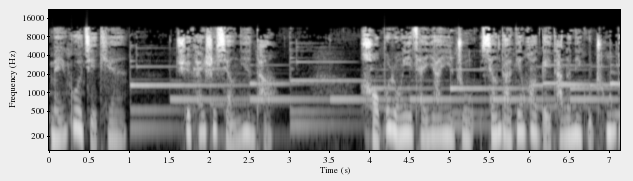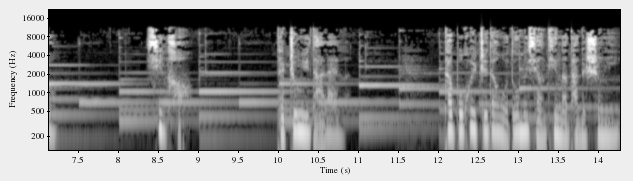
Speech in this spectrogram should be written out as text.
没过几天，却开始想念他。好不容易才压抑住想打电话给他的那股冲动。幸好，他终于打来了。他不会知道我多么想听到他的声音，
